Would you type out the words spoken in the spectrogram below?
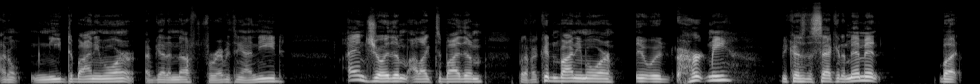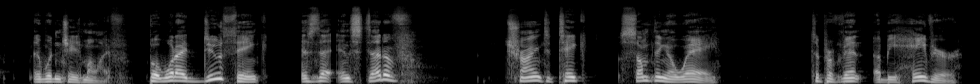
I don't need to buy anymore. I've got enough for everything I need. I enjoy them. I like to buy them. But if I couldn't buy any more, it would hurt me because of the Second Amendment, but it wouldn't change my life. But what I do think is that instead of trying to take something away to prevent a behavior,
